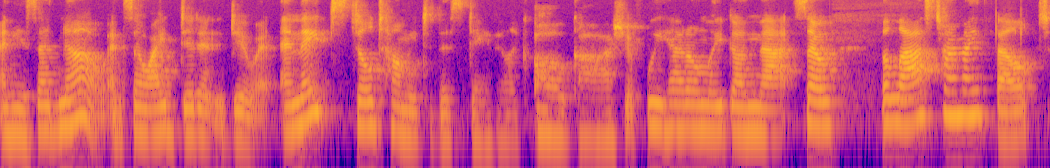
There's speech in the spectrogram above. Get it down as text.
and he said no and so i didn't do it and they still tell me to this day they're like oh gosh if we had only done that so the last time i felt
